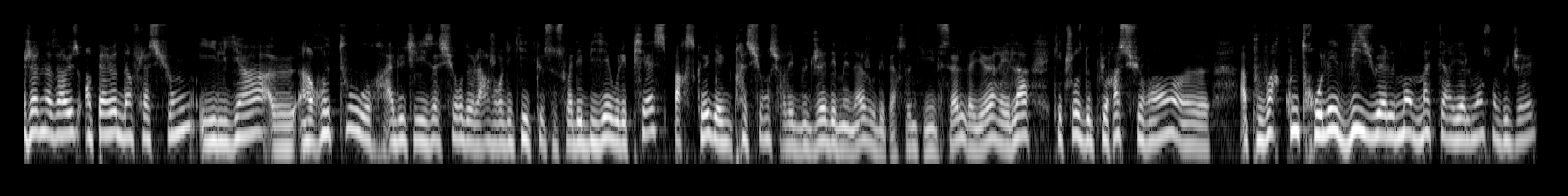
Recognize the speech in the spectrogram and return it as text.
Jeanne Lazarus, en période d'inflation, il y a un retour à l'utilisation de l'argent liquide, que ce soit les billets ou les pièces, parce qu'il y a une pression sur les budgets des ménages ou des personnes qui vivent seules d'ailleurs. Et là, quelque chose de plus rassurant à pouvoir contrôler visuellement, matériellement son budget?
